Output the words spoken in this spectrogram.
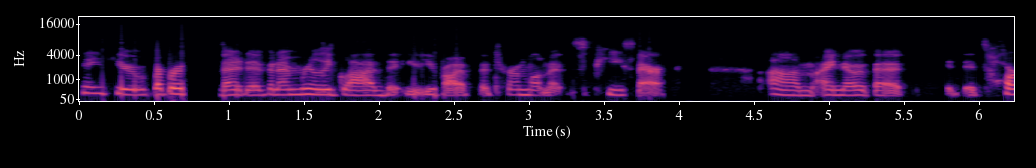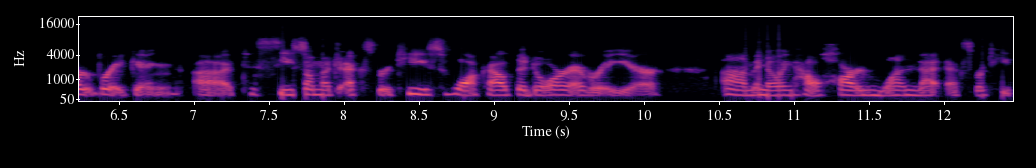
Thank you, Representative. And I'm really glad that you, brought up the term limits piece there. Um, I know that it, it's heartbreaking uh, to see so much expertise walk out the door every year um, and knowing how hard won that expertise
